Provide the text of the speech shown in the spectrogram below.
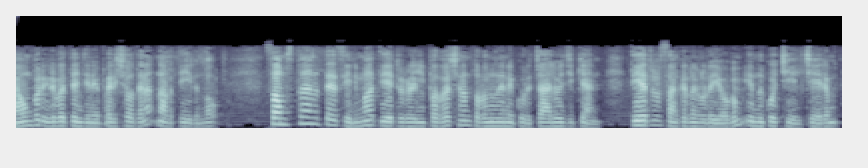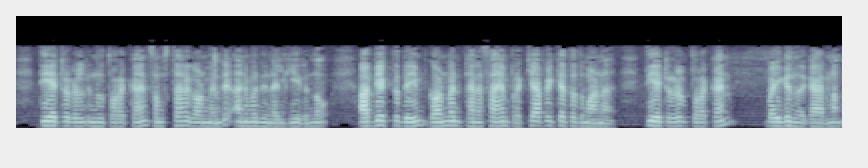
നവംബർ ഇരുപത്തിയഞ്ചിന് പരിശോധന നടത്തിയിരുന്നു. സംസ്ഥാനത്തെ സിനിമാ തിയേറ്ററുകളിൽ പ്രദർശനം തുടങ്ങുന്നതിനെക്കുറിച്ച് ആലോചിക്കാൻ തിയേറ്റർ സംഘടനകളുടെ യോഗം ഇന്ന് കൊച്ചിയിൽ ചേരും. തിയേറ്ററുകൾ ഇന്ന് തുറക്കാൻ സംസ്ഥാന ഗവൺമെന്റ് അനുമതി നൽകിയിരുന്നു. അവ്യക്തതയും ഗവൺമെന്റ് ധനസഹായം പ്രഖ്യാപിക്കാത്തതുമാണ് തിയേറ്ററുകൾ തുറക്കാൻ വൈകുന്നത് കാരണം.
